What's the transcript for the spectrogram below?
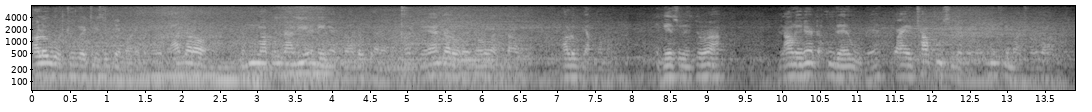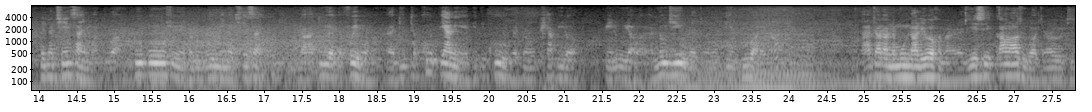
အားလုံးကိုအထူးပဲကျေးဇူးတင်ပါတယ်ခင်ဗျာဒါကြတော့နမူနာပုံစံလေးအနေနဲ့ကျွန်တော်လုပ်ပြရတယ်ပေါ့နော်ဒီကကြတော့လည်းကျွန်တော်တို့ကတောင်းအားလုံးပြန်ပါမယ်တကယ်ဆိုရင်ကျွန်တော်ကလောင်နေတဲ့တစ်ခုတည်းကိုပဲပွိုင်6ခုရှိတယ်လို့ဒီပြင်မှာကျွန်တော်ကမျက်နှာချင်းဆိုင်မှာသူကကူကူဆိုရင်ဘယ်လိုမျိုးမျက်နှာချင်းဆိုင်ဒါသူ့ရဲ့တစ်ဖွေပေါ့နော်အဲဒီတစ်ခုပြန့်နေတယ်ဒီတစ် ခုကိုပဲကျွန်တော်ဖြတ်ပြီးတော့ပြင်လို့ရပါတယ်အလုပ်ကြီးကိုလည်းကျွန်တော်ပြင်ပြပါတယ်နော်ဒါကြတော့နမူနာလေးပဲခင်ဗျာရေစီကောင်းလားဆိုတော့ကျွန်တော်တို့ဒီ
